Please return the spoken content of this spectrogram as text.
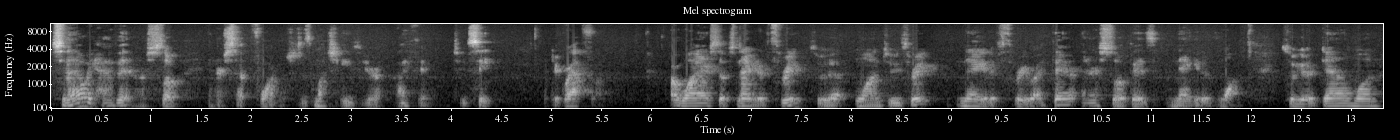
So now we have it in our slope intercept form, which is much easier, I think, to see, to graph from. Our y-intercept's negative 3, so we got 1, 2, 3, negative 3 right there, and our slope is negative 1. So we go down 1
